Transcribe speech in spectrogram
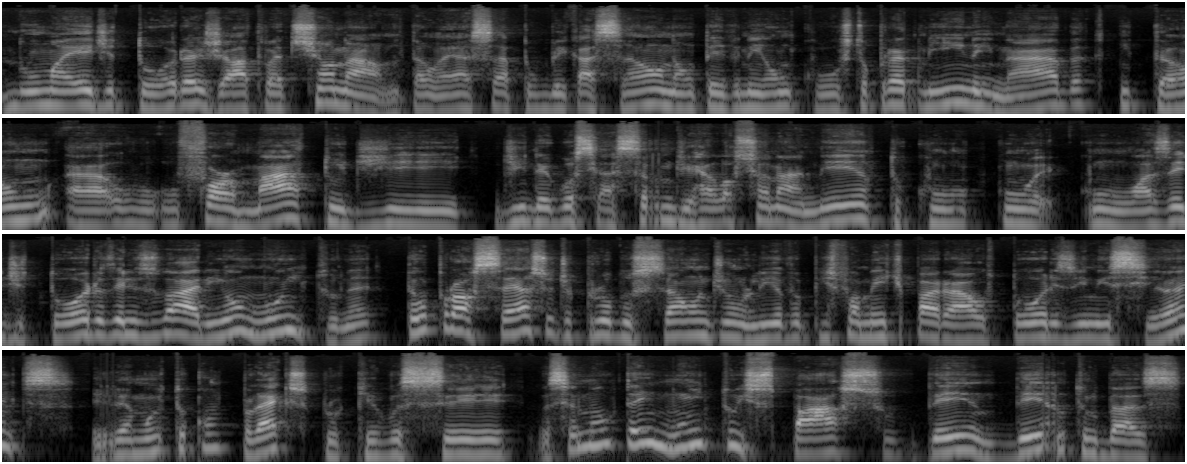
numa editora já tradicional. Então, essa publicação não teve nenhum custo para mim, nem nada. Então, a, o, o, formato de, de negociação, de relacionamento com, com, com as editoras, eles variam muito, né? Então, o processo de produção de um livro, principalmente para autores iniciantes, ele é muito complexo, porque você, você não tem muito espaço de, dentro das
